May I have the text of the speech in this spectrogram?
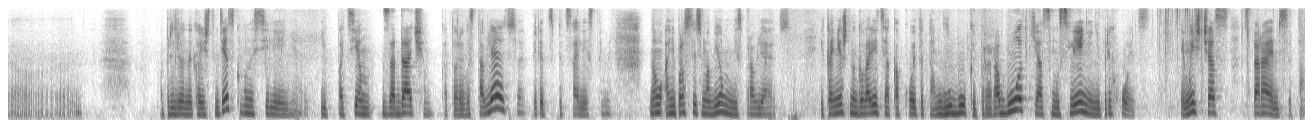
э, определенное количество детского населения и по тем задачам, которые выставляются перед специалистами, ну, они просто с этим объемом не справляются. И, конечно, говорить о какой-то там глубокой проработке, осмыслении не приходится. И мы сейчас стараемся там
